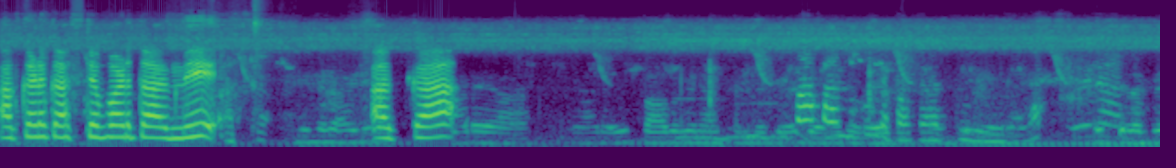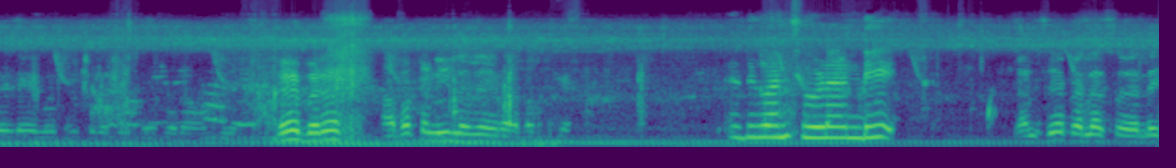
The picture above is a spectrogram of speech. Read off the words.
అక్కడ కష్టపడుతుంది. అక్క. ఇదిగోని చూడండి. ఎంతసేపు వెళ్ళేస్తా వెళ్ళి?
